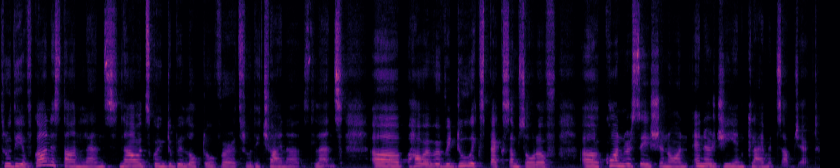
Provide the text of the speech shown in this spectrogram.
through the Afghanistan lens, now it's going to be looked over through the China's lens. Uh, however, we do expect some sort of uh, conversation on energy and climate subject.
